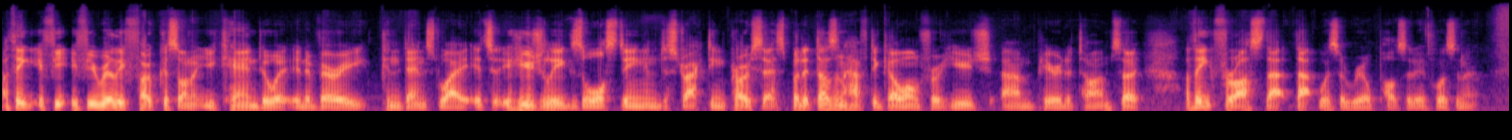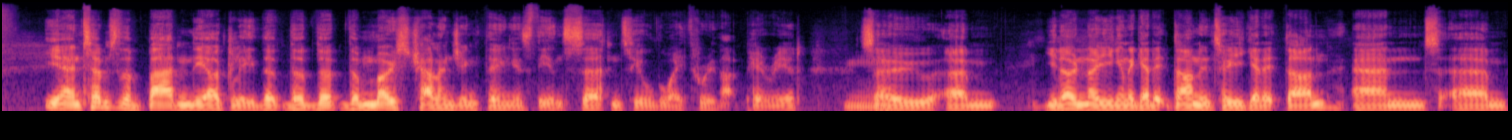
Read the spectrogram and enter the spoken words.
I think if you if you really focus on it, you can do it in a very condensed way. It's a hugely exhausting and distracting process, but it doesn't have to go on for a huge um, period of time. So I think for us that that was a real positive, wasn't it? Yeah, in terms of the bad and the ugly, the the the, the most challenging thing is the uncertainty all the way through that period. Mm. So um, you don't know you're going to get it done until you get it done, and um,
